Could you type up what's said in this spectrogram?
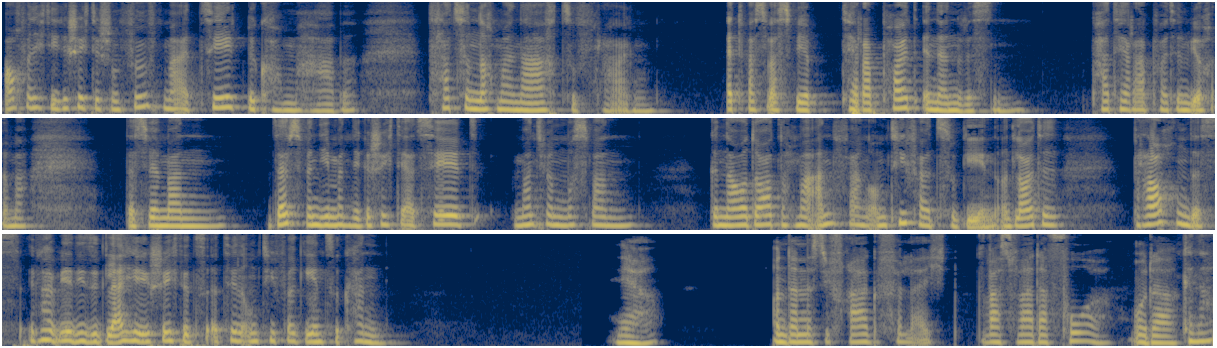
auch wenn ich die Geschichte schon fünfmal erzählt bekommen habe, trotzdem nochmal nachzufragen. Etwas, was wir TherapeutInnen wissen, Paartherapeutinnen, wie auch immer, dass wenn man, selbst wenn jemand eine Geschichte erzählt, manchmal muss man genau dort nochmal anfangen, um tiefer zu gehen. Und Leute brauchen das, immer wieder diese gleiche Geschichte zu erzählen, um tiefer gehen zu können. Ja. Und dann ist die Frage vielleicht, was war davor? Oder genau.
